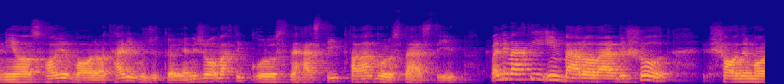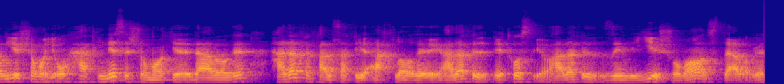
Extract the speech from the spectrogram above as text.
نیازهای والاتری وجود داره. یعنی شما وقتی گرسنه هستید فقط گرسنه هستید. ولی وقتی این برآورده شد شادمانی شما یا اون هپینس شما که در واقع هدف فلسفه اخلاقه هدف اتوس یا هدف زندگی شماست در واقع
